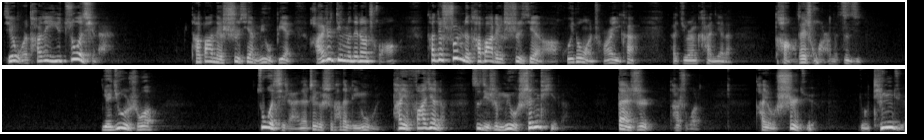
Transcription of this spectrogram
结果他这一坐起来，他爸那视线没有变，还是盯着那张床。他就顺着他爸这个视线啊，回头往床上一看，他居然看见了躺在床上的自己。也就是说，坐起来的这个是他的灵魂。他也发现了自己是没有身体的，但是他说了，他有视觉，有听觉，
